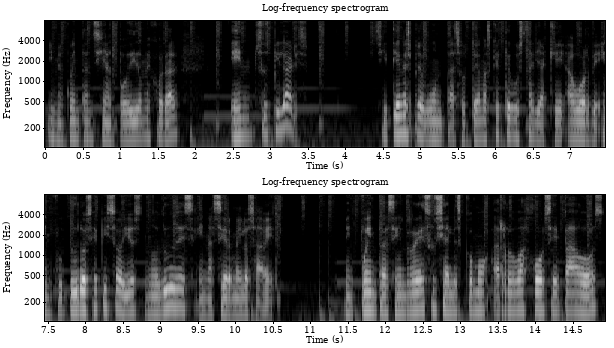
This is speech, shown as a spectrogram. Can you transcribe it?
y me cuentan si han podido mejorar en sus pilares. Si tienes preguntas o temas que te gustaría que aborde en futuros episodios, no dudes en hacérmelo saber. Me encuentras en redes sociales como arroba josepaosfx.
